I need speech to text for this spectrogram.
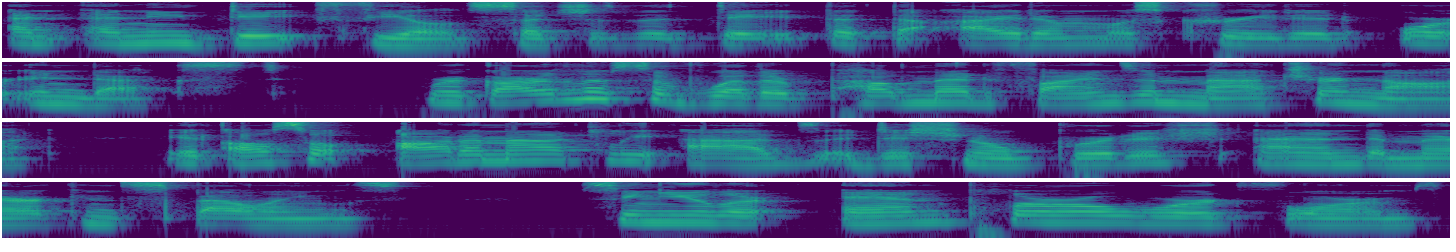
and any date fields such as the date that the item was created or indexed. Regardless of whether PubMed finds a match or not, it also automatically adds additional British and American spellings, singular and plural word forms,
